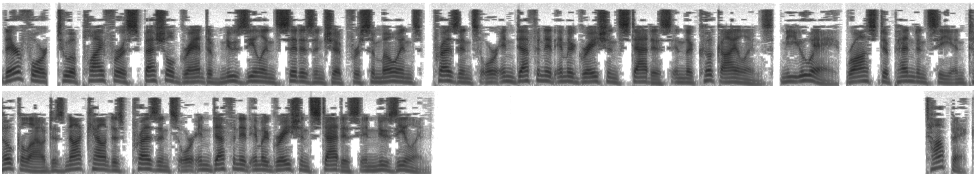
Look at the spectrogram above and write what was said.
Therefore, to apply for a special grant of New Zealand citizenship for Samoans, presence or indefinite immigration status in the Cook Islands, Niue, Ross Dependency and Tokelau does not count as presence or indefinite immigration status in New Zealand. Topic:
